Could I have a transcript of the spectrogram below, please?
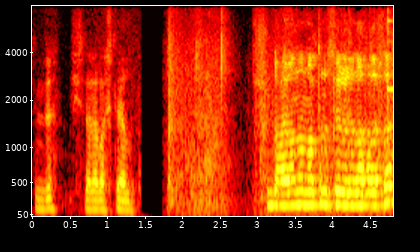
Şimdi işlere başlayalım. Şimdi hayvanların altını sıyıracağız arkadaşlar.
